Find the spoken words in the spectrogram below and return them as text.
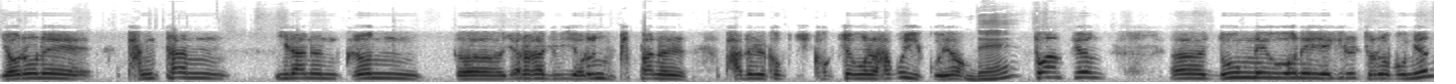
여론의 방탄이라는 그런 어, 여러 가지 여론 비판을 받을 걱- 걱정을 하고 있고요. 네. 또 한편 어, 노웅래 의원의 얘기를 들어보면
